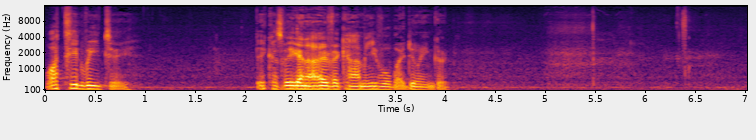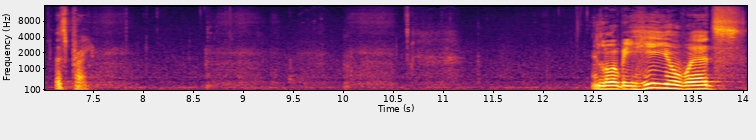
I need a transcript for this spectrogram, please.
What did we do? Because we're going to overcome evil by doing good. Let's pray. And Lord, we hear your words,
